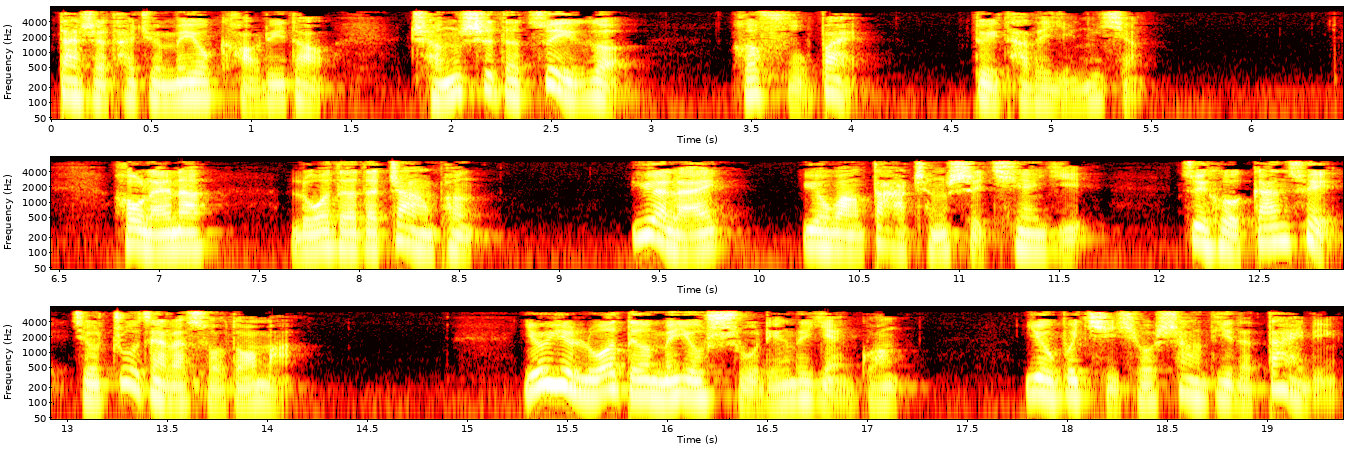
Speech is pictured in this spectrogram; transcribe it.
但是他却没有考虑到城市的罪恶和腐败对他的影响。后来呢？罗德的帐篷越来越往大城市迁移，最后干脆就住在了索多玛。由于罗德没有属灵的眼光，又不祈求上帝的带领，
